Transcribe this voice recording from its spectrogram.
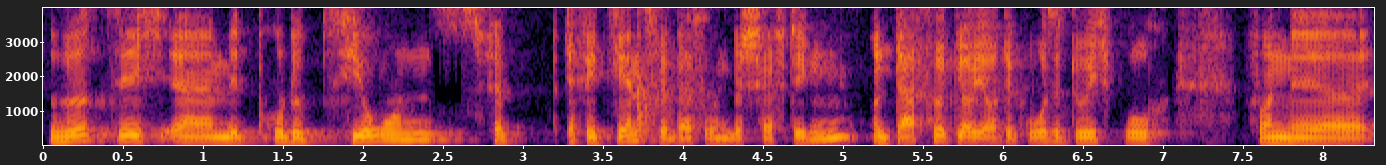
wird sich äh, mit Produktionseffizienzverbesserung beschäftigen. Und das wird, glaube ich, auch der große Durchbruch von der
